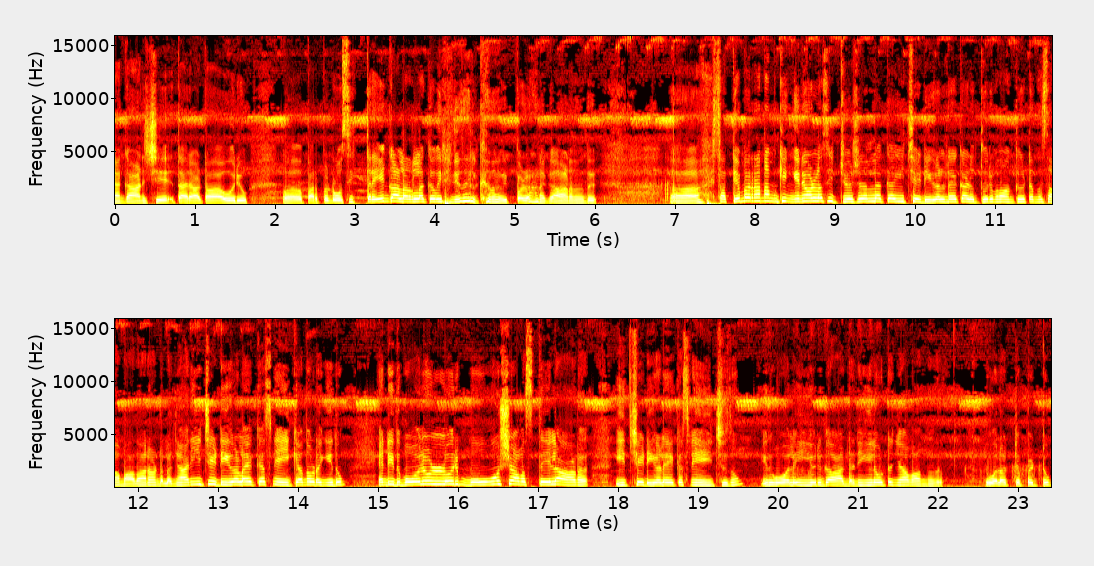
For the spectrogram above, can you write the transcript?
ഞാൻ കാണിച്ച് തരാട്ടോ. ആ ഒരു പർപ്പിൾ റോസ് ഇത്രയും കളറിലൊക്കെ വിരിഞ്ഞു നിൽക്കുന്നത് ഇപ്പോഴാണ് കാണുന്നത്. സത്യം പറഞ്ഞാൽ നമുക്ക് ഇങ്ങനെയുള്ള സിറ്റുവേഷനിലൊക്കെ ഈ ചെടികളുടെയൊക്കെ അടുത്ത് വരുമ്പോൾ നമുക്ക് കിട്ടുന്ന സമാധാനം ഉണ്ടല്ലോ. ഞാൻ ഈ ചെടികളെയൊക്കെ സ്നേഹിക്കാൻ തുടങ്ങിയതും എന്റെ ഇതുപോലുള്ള ഒരു മോശം അവസ്ഥയിലാണ് ഈ ചെടികളെയൊക്കെ സ്നേഹിച്ചതും ഇതുപോലെ ഈ ഒരു ഗാർഡനിങ്ങിലോട്ട് ഞാൻ വന്നത്. ഇതുപോലെ ഒറ്റപ്പെട്ടും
